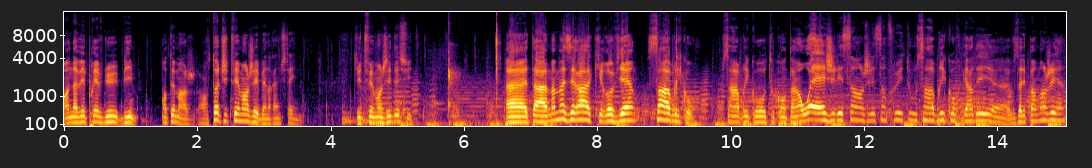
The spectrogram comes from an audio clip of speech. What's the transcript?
on avait prévenu, bim, on te mange. Alors toi, tu te fais manger, Ben Reinstein. Tu te fais manger de suite. Euh, t'as Mamazera qui revient sans abricot. Sans abricot, tout content. Ouais, j'ai les 100, j'ai les 100 fruits et tout. Sans abricot, regardez, euh, vous allez pas manger, hein.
